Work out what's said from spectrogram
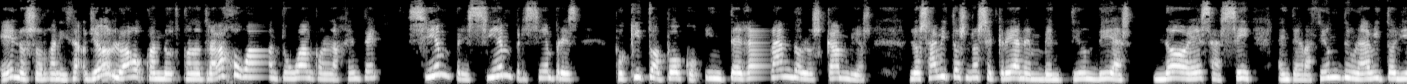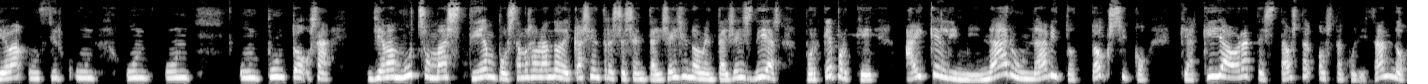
¿eh? nos organizamos. Yo lo hago cuando, cuando trabajo one to one con la gente, siempre, siempre, siempre es poquito a poco, integrando los cambios. Los hábitos no se crean en 21 días, no es así. La integración de un hábito lleva un, un, un, un, un punto, o sea, lleva mucho más tiempo. Estamos hablando de casi entre 66 y 96 días. ¿Por qué? Porque hay que eliminar un hábito tóxico que aquí y ahora te está obstaculizando.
